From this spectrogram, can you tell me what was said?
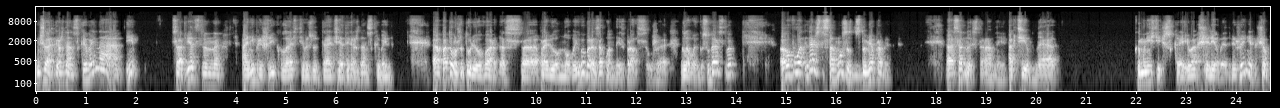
Началась гражданская война, и, соответственно, они пришли к власти в результате этой гражданской войны. А потом же Тулио Варгас э, провел новые выборы, законно избрался уже главой государства. Вот, и дальше столкнулся с двумя проблемами. Э, с одной стороны, активная коммунистическое и вообще левое движение, причем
